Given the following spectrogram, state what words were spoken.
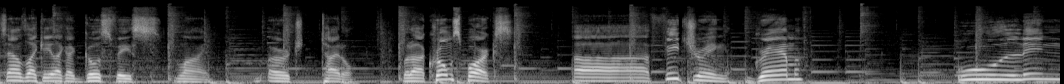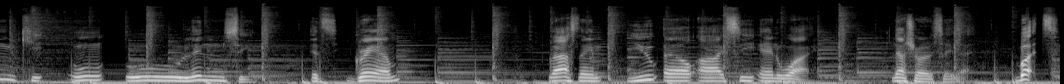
Sounds like a like a Ghostface line or t- title, but uh, Chrome Sparks, uh, featuring Graham Ulinki U- Ulincy. It's Graham. Last name U L I C N Y. Not sure how to say that, but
